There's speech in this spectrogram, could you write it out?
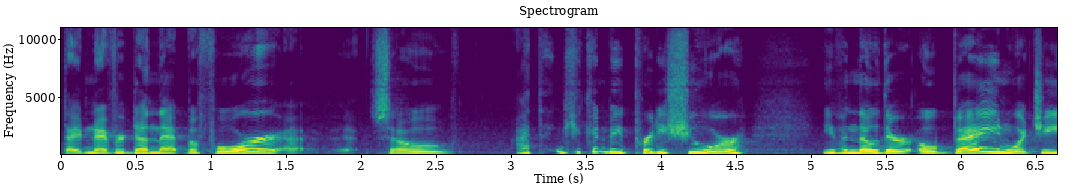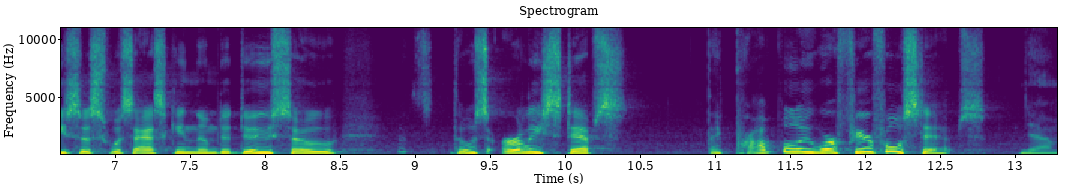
they've never done that before. Uh, So I think you can be pretty sure even though they're obeying what Jesus was asking them to do. So those early steps, they probably were fearful steps. yeah.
